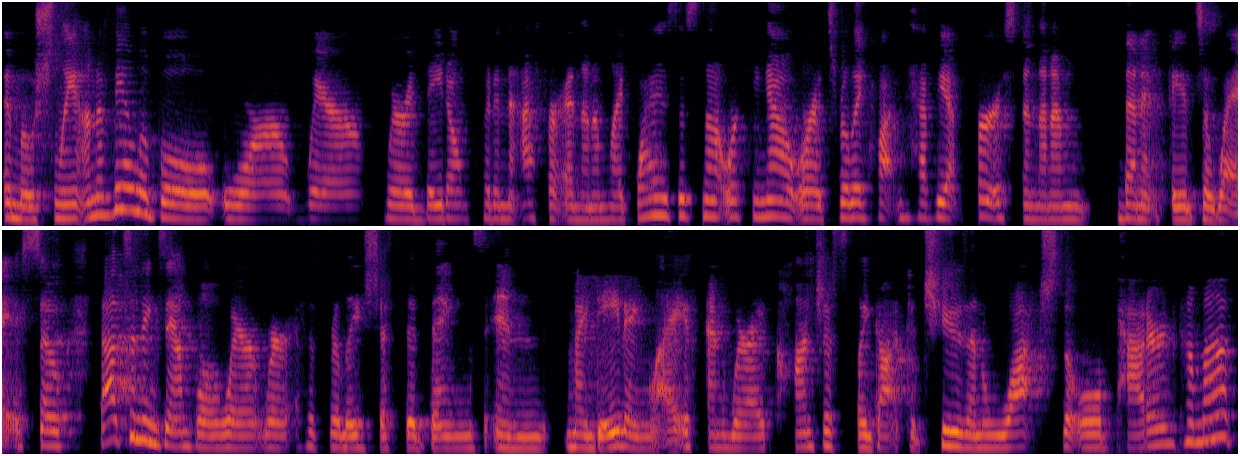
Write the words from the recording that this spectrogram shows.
emotionally unavailable or where where they don't put in the effort and then I'm like why is this not working out or it's really hot and heavy at first and then I'm then it fades away. So that's an example where where it has really shifted things in my dating life and where I consciously got to choose and watch the old pattern come up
